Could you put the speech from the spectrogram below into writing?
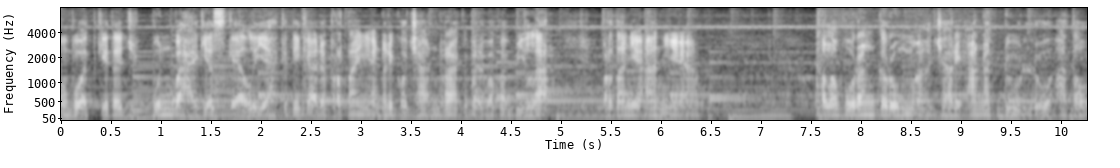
membuat kita pun bahagia sekali ya ketika ada pertanyaan dari Ko Chandra kepada Papa Bilar. Pertanyaannya, kalau pulang ke rumah, cari anak dulu atau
